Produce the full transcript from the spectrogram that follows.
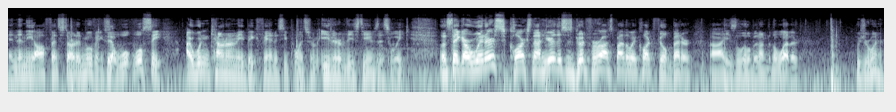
and then the offense started moving. So Yep. we'll, we'll see. I wouldn't count on any big fantasy points from either of these teams this week. Let's take our winners. Clark's not here. This is good for us. By the way, Clark feel better. Uh, he's a little bit under the weather. Who's your winner?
